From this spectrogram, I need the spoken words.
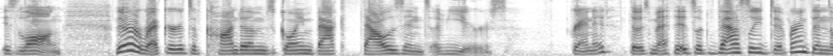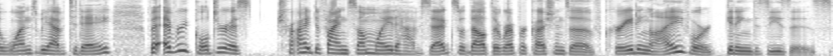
is long. There are records of condoms going back thousands of years. Granted, those methods look vastly different than the ones we have today, but every culture has tried to find some way to have sex without the repercussions of creating life or getting diseases.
